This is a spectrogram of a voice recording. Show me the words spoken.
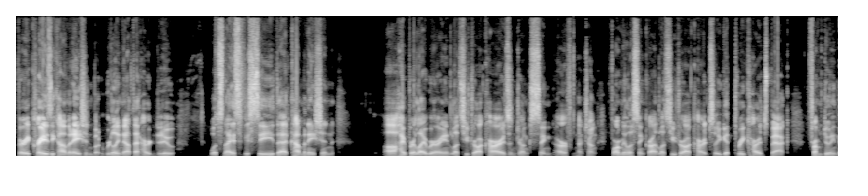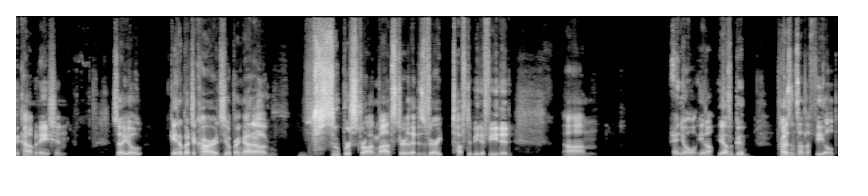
Very crazy combination, but really not that hard to do. what's nice if you see that combination uh, Hyper Librarian lets you draw cards and Junk Sync, or not Junk, Formula Synchron lets you draw cards. So you get three cards back from doing the combination. So you'll gain a bunch of cards, you'll bring out a super strong monster that is very tough to be defeated. Um, and you'll, you know, you have a good presence on the field.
